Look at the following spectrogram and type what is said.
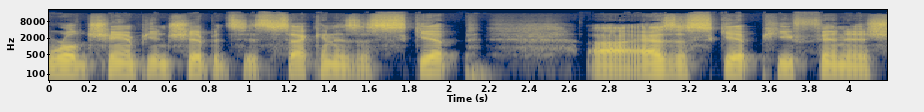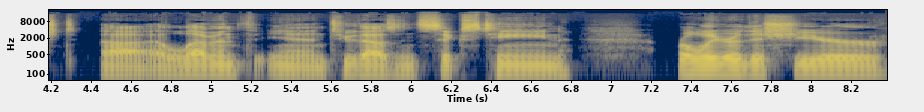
World Championship. It's his second as a skip. Uh, as a skip, he finished uh, 11th in 2016. Earlier this year,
